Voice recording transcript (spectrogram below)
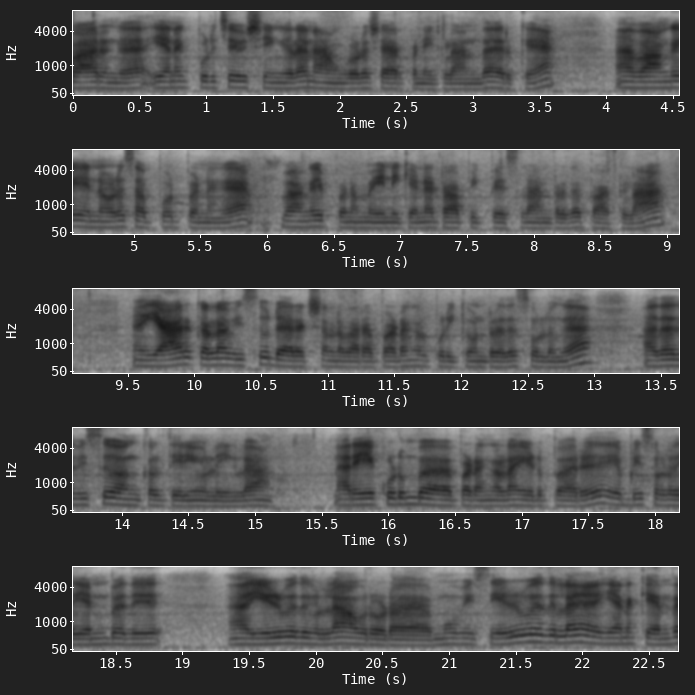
பாருங்கள் எனக்கு பிடிச்ச விஷயங்களை நான் உங்களோட ஷேர் பண்ணிக்கலான்னு தான் இருக்கேன். வாங்க என்னோட சப்போர்ட் பண்ணுங்கள் வாங்க இப்போ நம்ம இன்றைக்கி என்ன டாபிக் பேசலான்றதை பார்க்கலாம். யாருக்கெல்லாம் விசு டைரக்ஷனில் வர படங்கள் பிடிக்குன்றத சொல்லுங்கள் அதாவது விசு அங்கிள் தெரியும் இல்லைங்களா? நிறைய குடும்ப படங்கள்லாம் எடுப்பார். எப்படி சொல்கிறது எண்பது எழுபதுகள்லாம் அவரோட மூவிஸ் எழுபதில் எனக்கு எந்த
